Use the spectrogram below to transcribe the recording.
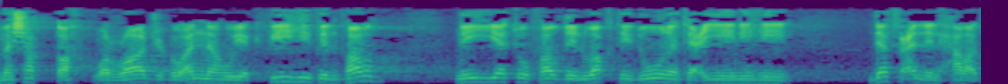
مشقة والراجح أنه يكفيه في الفرض نية فرض الوقت دون تعيينه. دفعا للحرج.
